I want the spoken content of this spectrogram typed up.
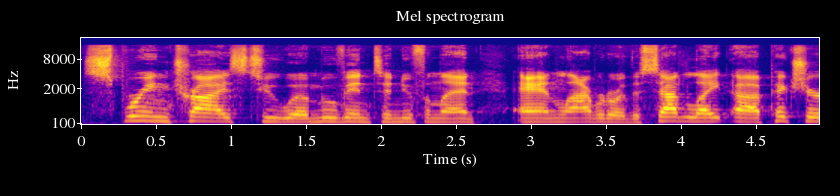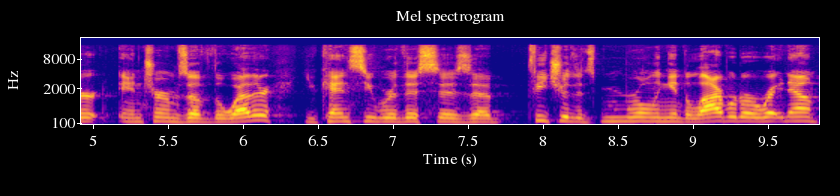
spring tries to uh, move into Newfoundland and Labrador. The satellite uh, picture in terms of the weather, you can see where this is a feature that's rolling into Labrador right now.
